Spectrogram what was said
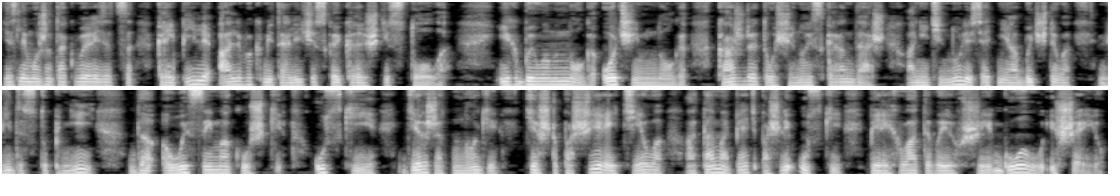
если можно так выразиться, крепили альва к металлической крышке стола. Их было много, очень много, каждая толщиной с карандаш. Они тянулись от необычного вида ступней до лысой макушки. Узкие, держат ноги, те, что пошире тела, а там опять пошли узкие, перехватывающие голову и шею.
